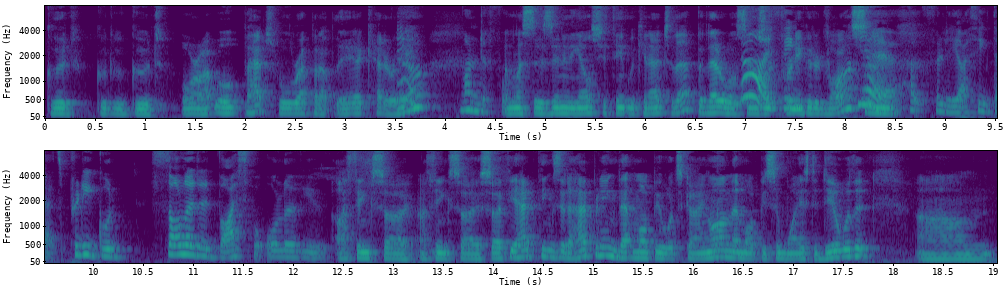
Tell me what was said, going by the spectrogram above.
Good, good, good, good. All right. Well, perhaps we'll wrap it up there, Caterina. Wonderful. Unless there's anything else you think we can add to that, but that all sounds I like pretty good advice. yeah, and hopefully. I think that's pretty good, solid advice for all of you. I think so. I think so. So if you have things that are happening, that might be what's going on. That might be some ways to deal with it. Um,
